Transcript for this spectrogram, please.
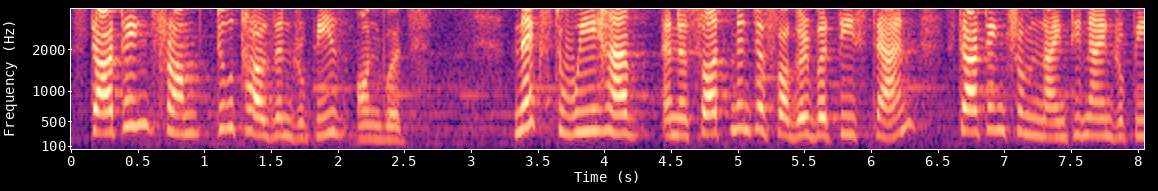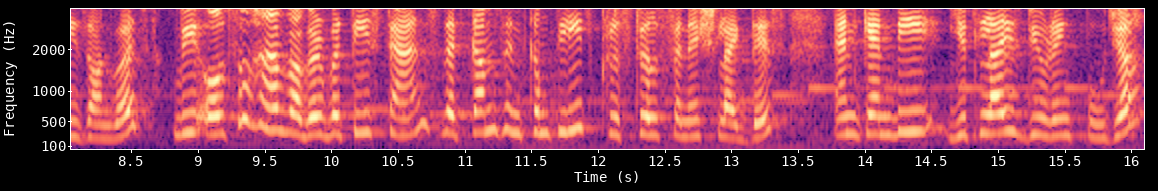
starting from 2000 rupees onwards. Next we have an assortment of agarbatti stand starting from 99 rupees onwards. We also have agarbatti stands that comes in complete crystal finish like this and can be utilized during puja.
